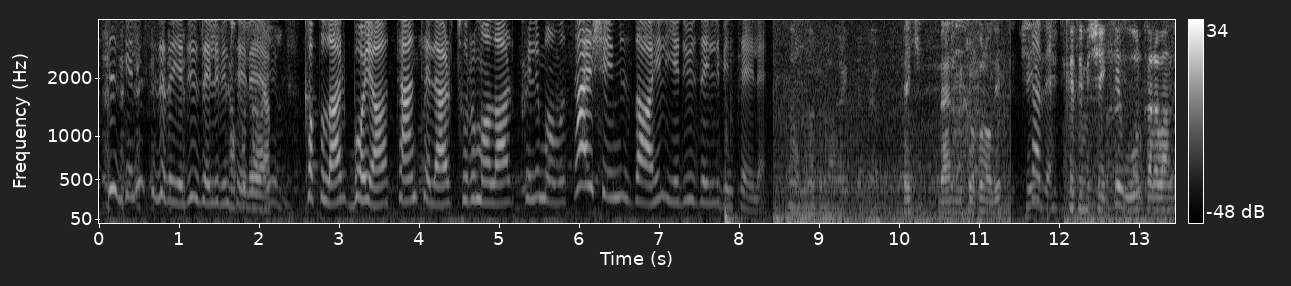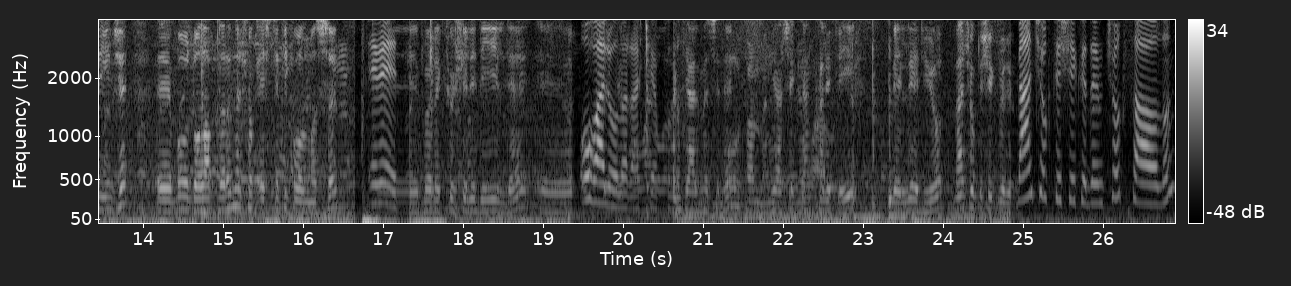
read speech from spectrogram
Siz gelin size de 750 bin Kapı TL yap. mi? Kapılar, boya, tenteler, turumalar, klimamız her şeyimiz dahil 750 bin TL. Vallahi bravo. Peki ben mikrofon alayım. Şey, Tabii. dikkatimi çekti Uğur Karavan deyince e, bu dolapların da çok estetik olması. Evet. E, böyle köşeli değil de e, Oval olarak oval yapıldı. olarak gelmesi de gerçekten kaliteyi belli ediyor. Ben çok teşekkür ediyorum. Ben çok teşekkür ederim. Çok sağ olun.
